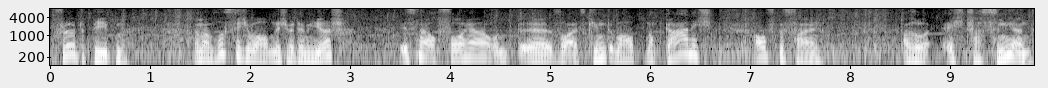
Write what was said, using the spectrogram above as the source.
Flöte piepen. Man wusste ich überhaupt nicht mit dem Hirsch. Ist mir auch vorher und äh, so als Kind überhaupt noch gar nicht aufgefallen. Also echt faszinierend.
